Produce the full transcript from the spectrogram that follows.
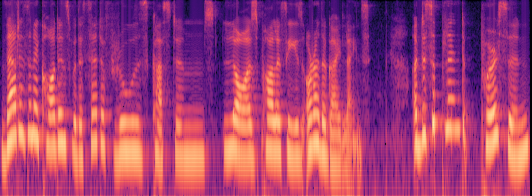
that is in accordance with a set of rules, customs, laws, policies, or other guidelines. A disciplined person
